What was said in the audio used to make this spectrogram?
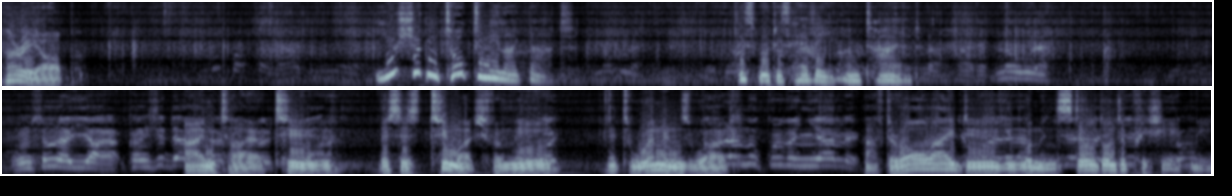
Hurry up. You shouldn't talk to me like that. This wood is heavy. I'm tired. I'm tired too. This is too much for me. It's women's work. After all I do, you women still don't appreciate me.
